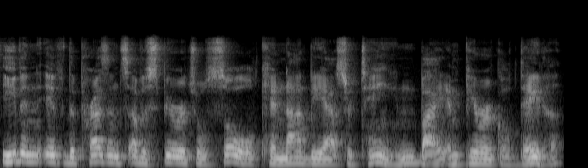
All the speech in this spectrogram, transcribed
Even if the presence of a spiritual soul cannot be ascertained by empirical data,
